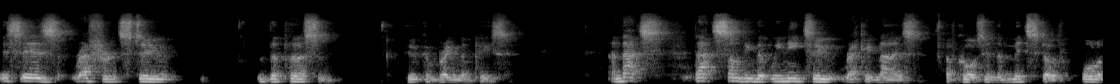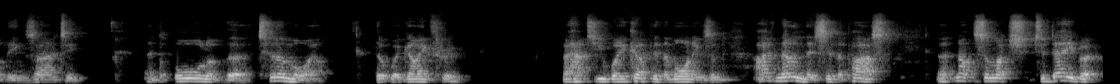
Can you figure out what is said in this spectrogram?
This is reference to the person who can bring them peace. And that's, that's something that we need to recognize, of course, in the midst of all of the anxiety and all of the turmoil that we're going through. Perhaps you wake up in the mornings, and I've known this in the past, uh, not so much today, but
